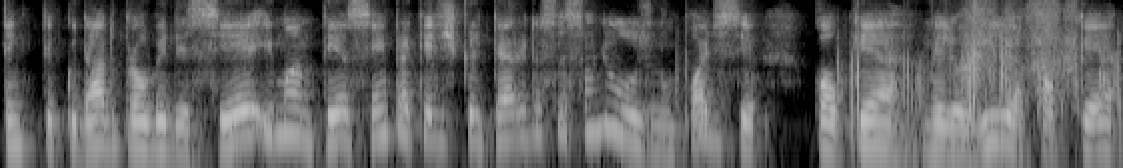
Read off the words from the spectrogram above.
tem que ter cuidado para obedecer e manter sempre aqueles critérios da sessão de uso. Não pode ser qualquer melhoria, qualquer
